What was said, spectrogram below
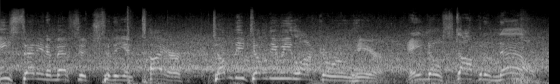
He's sending a message to the entire WWE locker room here. Ain't no stopping him now.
